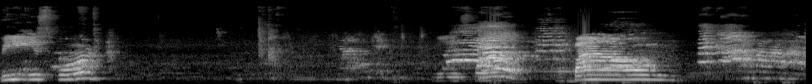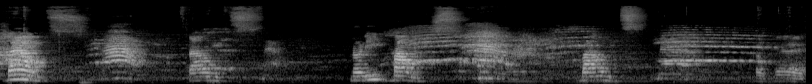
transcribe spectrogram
B is for B is for bound, bounce, bounce. Not eat bounce, bounce. Okay.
